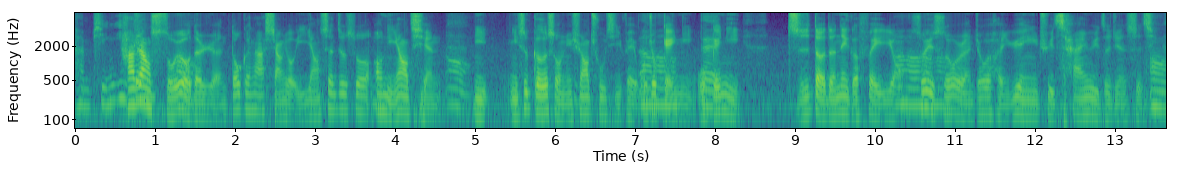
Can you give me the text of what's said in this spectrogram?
很平易，他让所有的哦。人都跟他享有一样，甚至说哦你要钱，哦。你你是歌手，你需要出席费，我就给你，我给你值得的那个费用，嗯所以嗯。所有人就会很愿意去参与这件事情。哦。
